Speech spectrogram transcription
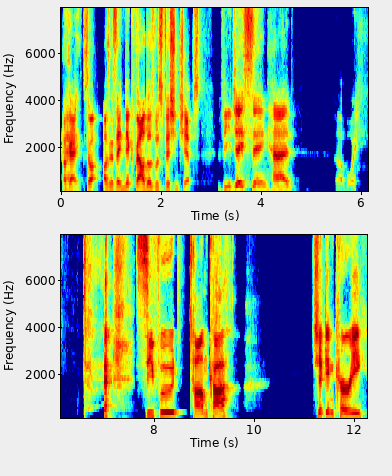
had. Okay, so I was gonna say Nick Faldo's was fish and chips. Vijay Singh had, oh boy, seafood tom kha, chicken curry,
